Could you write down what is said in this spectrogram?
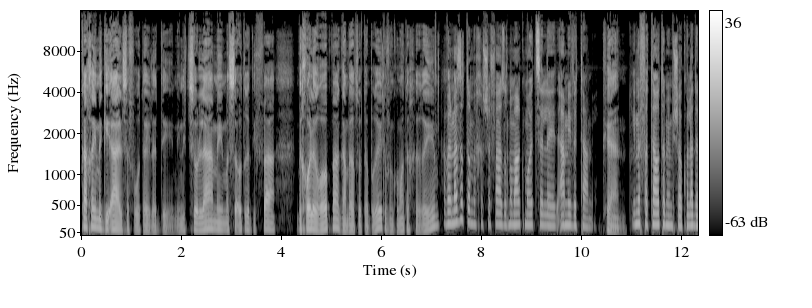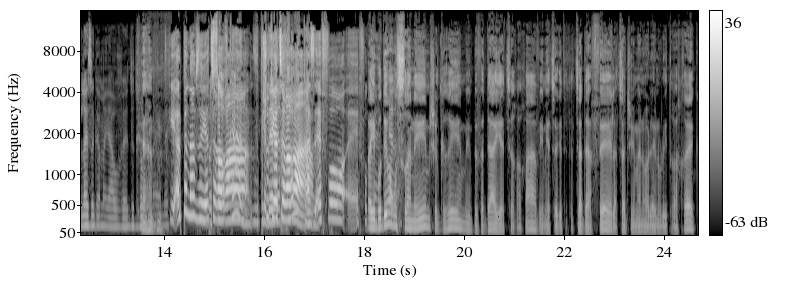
ככה היא מגיעה אל ספרות הילדים. היא ניצולה ממסעות רדיפה בכל אירופה, גם בארצות הברית ובמקומות אחרים. אבל מה זאת המכשפה הזאת, נאמר כמו אצל אה, עמי ותמי? כן. היא מפתה אותם עם שוקולד, עליי זה גם היה עובד, הדברים כן. האלה. כי על פניו זה יצר הרע, כן, זה פשוט יצר הרע, אז איפה, איפה כן? בעיבודים כן. המוסרניים של גרים, היא בוודאי יצר הרע, והיא מייצגת את הצד האפל, הצד שממנו עלינו להתרחק,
